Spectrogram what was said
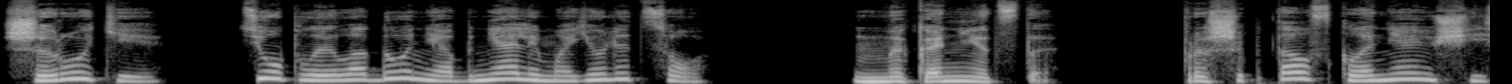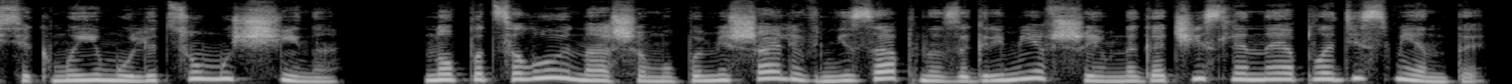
Широкие, теплые ладони обняли мое лицо. «Наконец-то!» — прошептал склоняющийся к моему лицу мужчина. Но поцелую нашему помешали внезапно загремевшие многочисленные аплодисменты.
